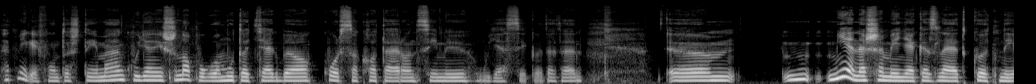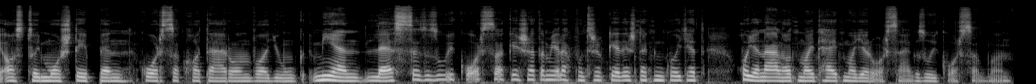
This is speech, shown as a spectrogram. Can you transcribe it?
hát még egy fontos témánk, ugyanis a napokon mutatják be a Korszak határon című úgy eszéköteted. Milyen eseményekhez lehet kötni azt, hogy most éppen korszak határon vagyunk? Milyen lesz ez az új korszak? És hát ami a legfontosabb kérdés nekünk, hogy hát hogyan állhat majd helyt Magyarország az új korszakban?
